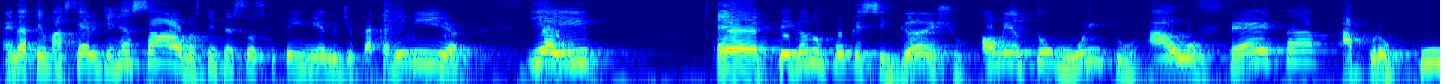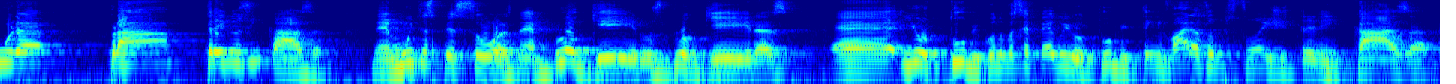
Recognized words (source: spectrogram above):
ainda tem uma série de ressalvas, tem pessoas que têm medo de ir para academia. E aí, é, pegando um pouco esse gancho, aumentou muito a oferta, a procura para treinos em casa. Né? Muitas pessoas, né, blogueiros, blogueiras, é, YouTube, quando você pega o YouTube, tem várias opções de treino em casa,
